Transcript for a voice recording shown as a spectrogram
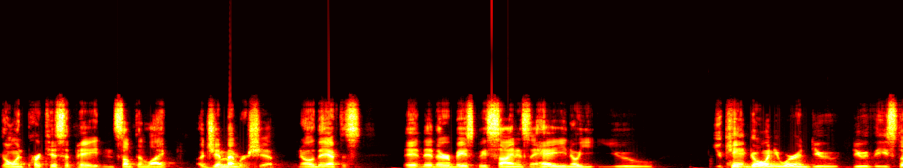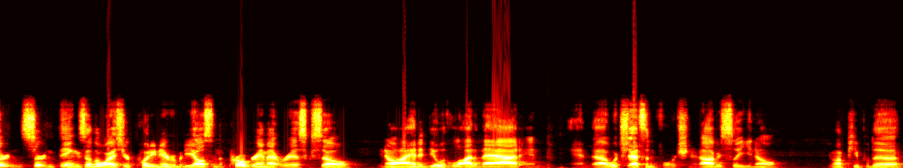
go and participate in something like a gym membership. You know, they have to. They, they- they're basically sign and say, hey, you know, you, you you can't go anywhere and do do these certain certain things otherwise you're putting everybody else in the program at risk so you know i had to deal with a lot of that and and uh, which that's unfortunate obviously you know you want people to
